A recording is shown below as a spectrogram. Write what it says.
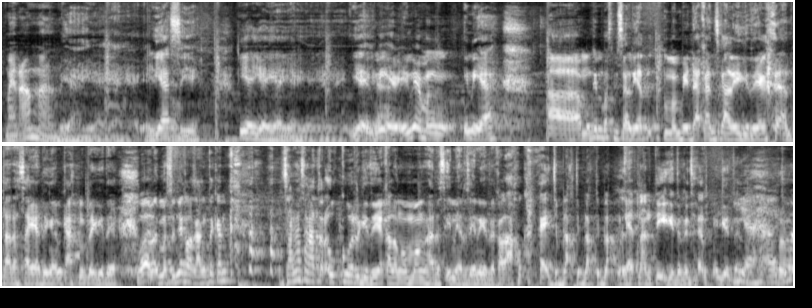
Main aman. Iya iya iya iya. Iya sih. Iya iya iya iya iya iya. Iya Gitu ini kan? ini emang ini ya. Uh, mungkin bos bisa lihat membedakan sekali gitu ya antara saya dengan Kang Teh gitu ya. What? Maksudnya kalau Kang Teh kan sangat sangat terukur gitu ya kalau ngomong harus ini harus ini gitu. Kalau aku kan kayak jeblak jeblak jeblak lihat nanti gitu kejar gitu. Iya, uh, cuma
